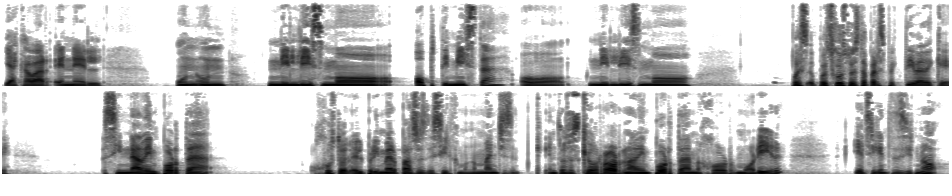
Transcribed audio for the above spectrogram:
y acabar en el un, un nihilismo optimista o nihilismo pues, pues justo esta perspectiva de que si nada importa, justo el primer paso es decir, como no manches, entonces qué horror, nada importa, mejor morir. Y el siguiente es decir, no,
